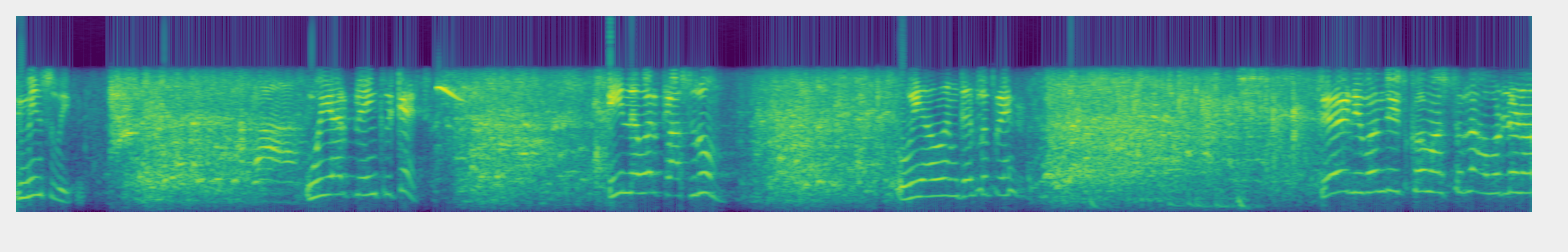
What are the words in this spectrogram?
means we. We are playing cricket. In our classroom, we have one girlfriend. ते निबंध इतकं मास्तरला आवडलं ना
